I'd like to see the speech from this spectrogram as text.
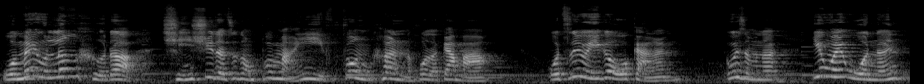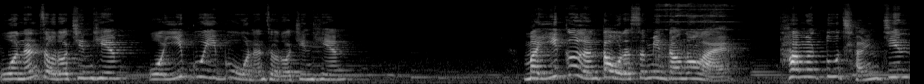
我没有任何的情绪的这种不满意、愤恨或者干嘛，我只有一个我感恩。为什么呢？因为我能我能走到今天。我一步一步，我能走到今天。每一个人到我的生命当中来，他们都曾经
